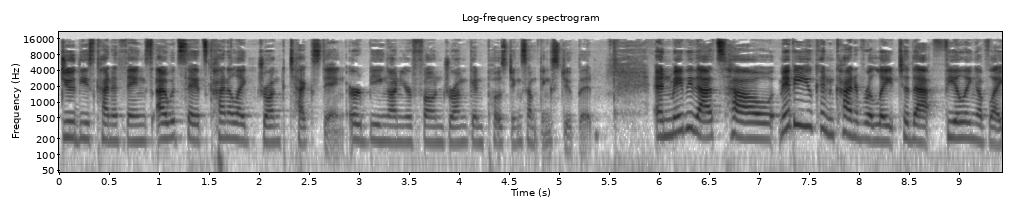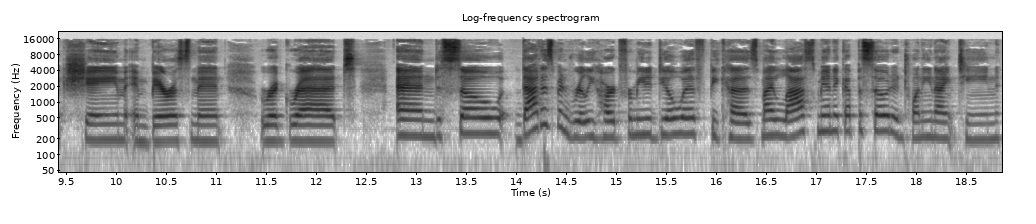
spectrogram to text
do these kind of things. I would say it's kind of like drunk texting or being on your phone drunk and posting something stupid. And maybe that's how, maybe you can kind of relate to that feeling of like shame, embarrassment, regret. And so that has been really hard for me to deal with because my last manic episode in 2019,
